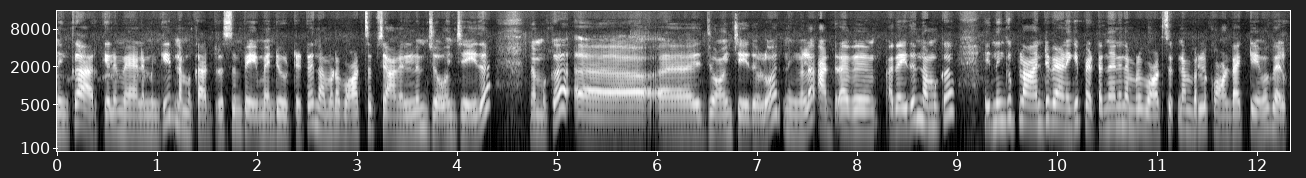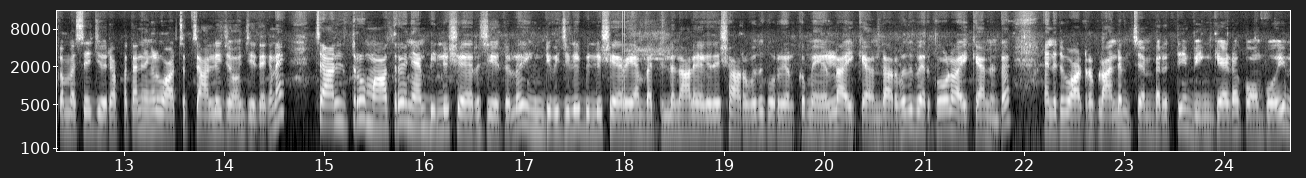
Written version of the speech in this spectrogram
നിങ്ങൾക്ക് ആർക്കെങ്കിലും വേണമെങ്കിൽ നമുക്ക് അഡ്രസ്സും പേയ്മെന്റും ഇട്ടിട്ട് നമ്മുടെ വാട്സപ്പ് ചാനലിലും ജോയിൻ ചെയ്ത് നമുക്ക് ജോയിൻ ചെയ്തോളൂ. നിങ്ങൾ അതായത് നമുക്ക് നിങ്ങൾക്ക് പ്ലാന്റ് വേണമെങ്കിൽ പെട്ടെന്ന് തന്നെ നമ്മുടെ വാട്സപ്പ് നമ്പറിൽ കോൺടാക്ട് ചെയ്യുമ്പോൾ വെൽക്കം മെസ്സേജ് വരും. അപ്പോൾ തന്നെ നിങ്ങൾ വാട്സപ്പ് ചാനലിൽ ജോയിൻ ചെയ്തേക്കണേ. ചാനൽ ത്രൂ മാത്രമേ ഞാൻ ബില്ല് ഷെയർ ചെയ്യത്തുള്ളൂ. ഇൻഡിവിജ്വലി ബില്ല് ഷെയർ ചെയ്യാൻ പറ്റില്ല. നാളെ ഏകദേശം അറുപത് കുറികൾക്ക് മേളിൽ അയക്കാനുണ്ട്. അറുപത് പേർക്കോളം അയക്കാനുണ്ട്. അതിനകത്ത് വാട്ടർ പ്ലാന്റും ചെമ്പരത്തിയും വിങ്കയുടെ കോമ്പോയും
